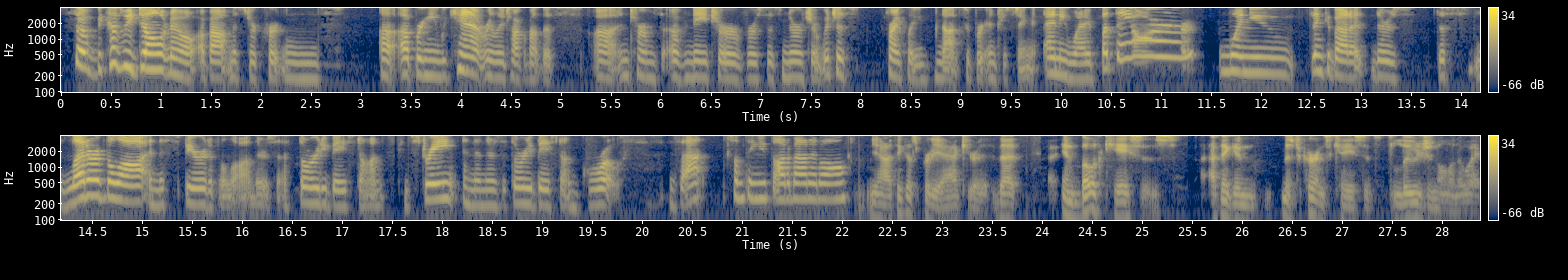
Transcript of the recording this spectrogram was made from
So, because we don't know about Mr. Curtain's uh, upbringing, we can't really talk about this uh, in terms of nature versus nurture, which is frankly not super interesting anyway. But they are, when you think about it, there's this letter of the law and the spirit of the law. There's authority based on constraint, and then there's authority based on growth. Is that something you thought about at all? Yeah, I think that's pretty accurate. That in both cases, I think in Mr. Curtain's case, it's delusional in a way,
